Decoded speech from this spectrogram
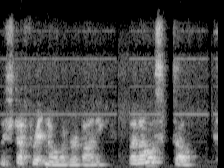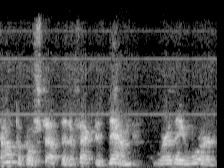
with stuff written all over her body, but also topical stuff that affected them where they were.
